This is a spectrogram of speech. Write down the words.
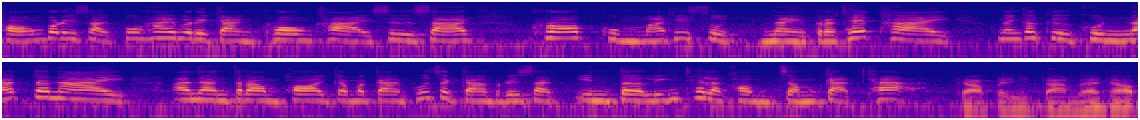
ของบริษัทผู้ให้บริการโครงข่ายสื่อสาร ครอบคลุมมากที่สุดในประเทศไทย นั่นก็คือคุณนัทนายอนันตรำพรกรรมการผู้จัดการบริษัทอินเตอร์ลิงเทเลคอมจำกัดค่ะ ครับไปติดตามได้ครับ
